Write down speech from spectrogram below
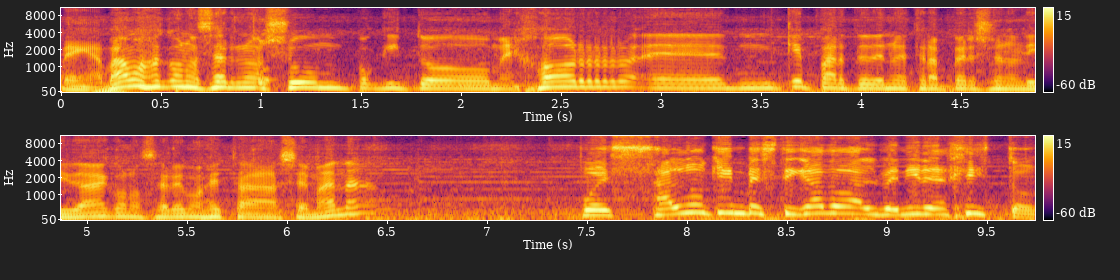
Venga, vamos a conocernos un poquito mejor. Eh, ¿Qué parte de nuestra personalidad conoceremos esta semana? Pues algo que he investigado al venir a Egipto.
